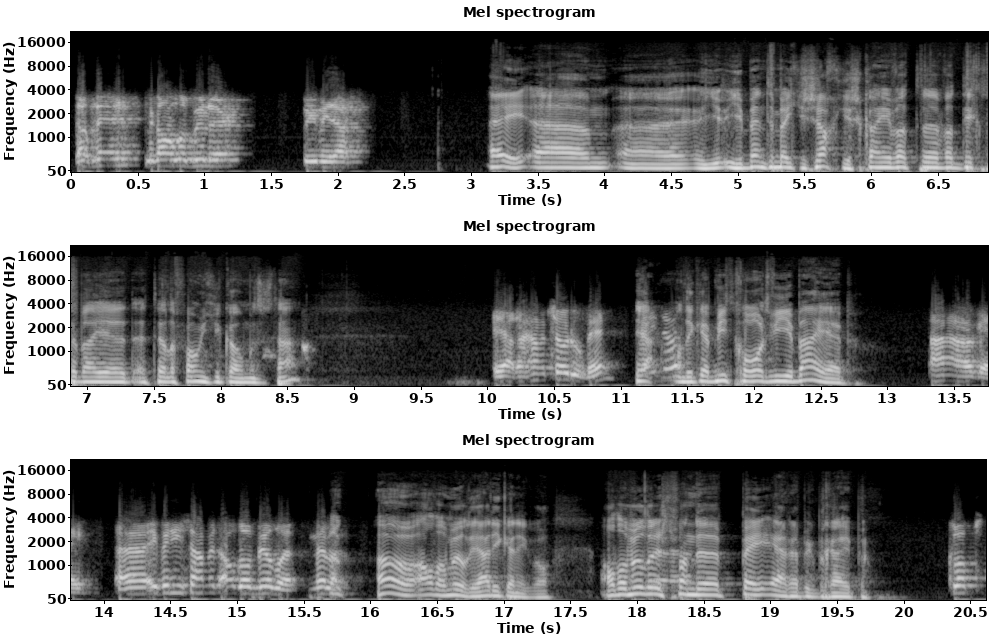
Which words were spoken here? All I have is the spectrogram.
Dag Ben, met Aldo Muller. Goedemiddag. hey, um, je, je, bent een beetje zachtjes. Kan je wat, wat dichter bij je telefoontje komen te staan? Ja, dan gaan we het zo doen, Ben. Ja, want ik heb niet gehoord wie je bij hebt. Ah, oké. Okay. ik ben hier samen met Aldo Muller. Muller. Oh, Aldo Muller. Ja, die ken ik wel. Aldo Muller is van de PR, heb ik begrepen. Klopt.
